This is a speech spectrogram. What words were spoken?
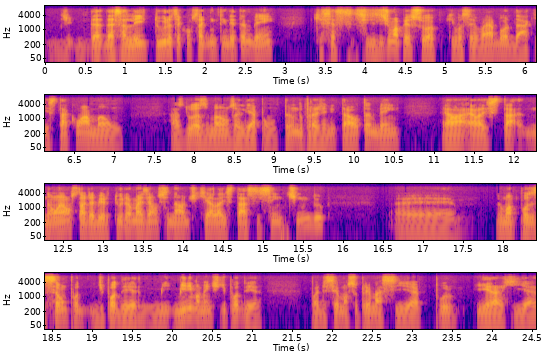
de, de, dessa leitura, você consegue entender também que se, se, existe uma pessoa que você vai abordar que está com a mão, as duas mãos ali apontando para a genital, também ela, ela está, não é um sinal de abertura, mas é um sinal de que ela está se sentindo é, numa posição de poder, minimamente de poder. Pode ser uma supremacia por hierarquia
